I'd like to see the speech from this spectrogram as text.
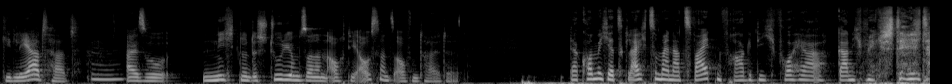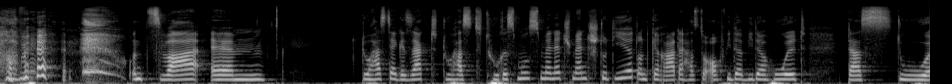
gelehrt hat. Mhm. Also nicht nur das Studium, sondern auch die Auslandsaufenthalte. Da komme ich jetzt gleich zu meiner zweiten Frage, die ich vorher gar nicht mehr gestellt habe. und zwar, ähm, Du hast ja gesagt, du hast Tourismusmanagement studiert und gerade hast du auch wieder wiederholt, dass du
